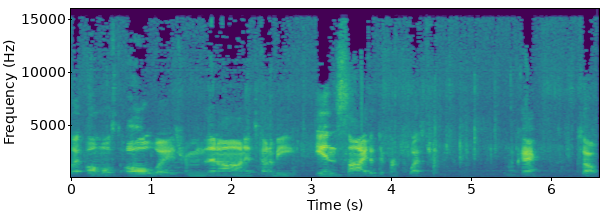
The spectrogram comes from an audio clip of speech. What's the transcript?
but almost always from then on, it's going to be inside a different question. Okay? So,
